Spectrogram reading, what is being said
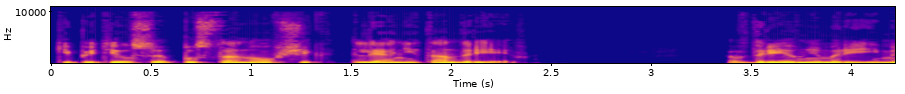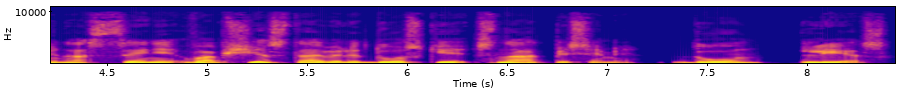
кипятился постановщик Леонид Андреев. В Древнем Риме на сцене вообще ставили доски с надписями «Дом», «Лес».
